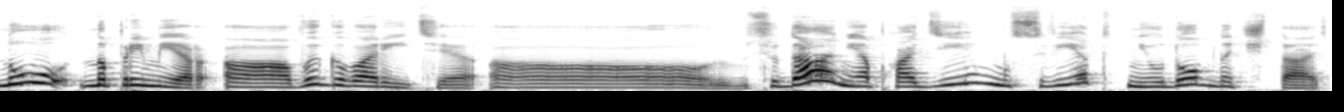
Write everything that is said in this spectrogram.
Ну, например, а, вы говорите, а, сюда необходим свет, неудобно читать.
